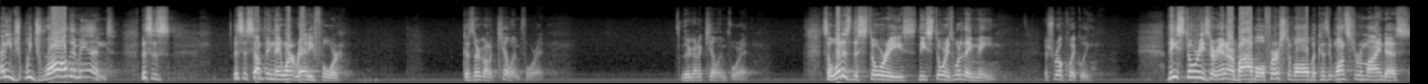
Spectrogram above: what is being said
and he, we draw them in. This is, this is something they weren't ready for because they're going to kill him for it. They're going to kill him for it. So, what is the stories, these stories, what do they mean? Just real quickly. These stories are in our Bible, first of all, because it wants to remind us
